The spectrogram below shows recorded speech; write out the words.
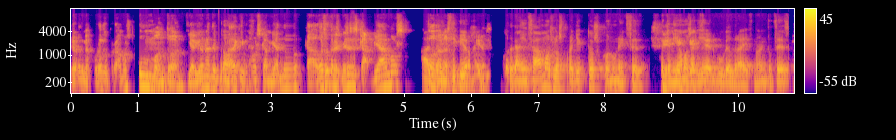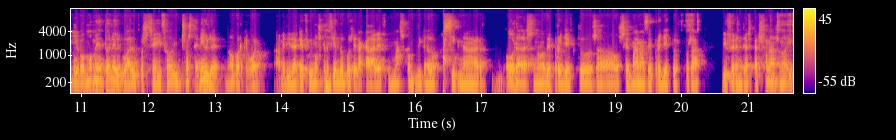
Jordi, me acuerdo que probamos un montón y había una temporada que íbamos cambiando cada dos o tres meses cambiamos al principio organizábamos los proyectos con un Excel que teníamos allí en Google Drive, ¿no? Entonces llegó un momento en el cual pues, se hizo insostenible, ¿no? Porque, bueno, a medida que fuimos creciendo, pues era cada vez más complicado asignar horas, ¿no? De proyectos o semanas de proyectos pues, a diferentes personas, ¿no? Y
